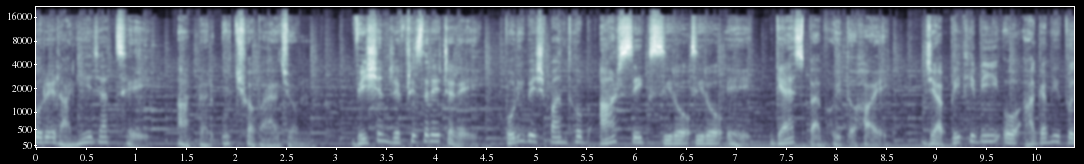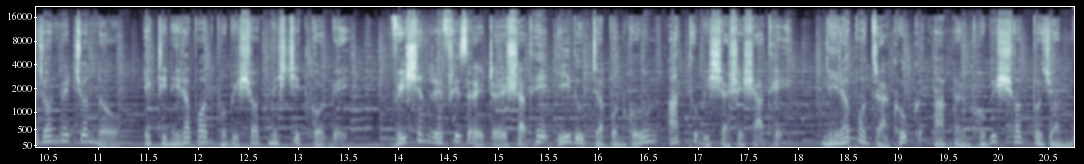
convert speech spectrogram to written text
করে রাঙিয়ে যাচ্ছে আপনার উৎসব আয়োজন। ভিশন রেফ্রিজারেটরে পরিবেশ বান্ধব R six zero zero A gas ব্যবহৃত হয়, যা পৃথিবী ও আগামী প্রজন্মের জন্য একটি নিরাপদ ভবিষ্যৎ নিশ্চিত করবে। ভিশন রেফ্রিজারেটরের সাথে ঈদ উদযাপন করুন আত্মবিশ্বাসের সাথে। নিরাপদ রাখুক আপনার ভবিষ্যৎ প্রজন্ম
